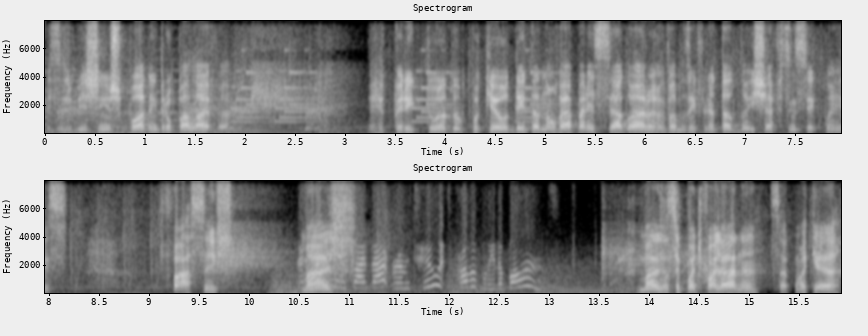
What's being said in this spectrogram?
Esses bichinhos podem dropar life. Eu recuperei tudo, porque o Data não vai aparecer agora. Vamos enfrentar dois chefes em sequência. Fáceis. Mas... Mas você pode falhar, né? Sabe como é que é.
